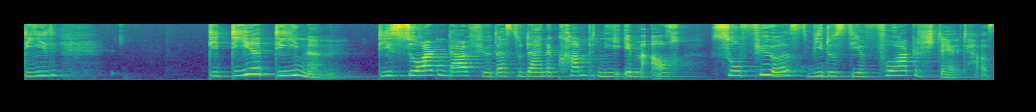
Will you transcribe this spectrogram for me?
die, die dir dienen, die sorgen dafür, dass du deine Company eben auch so führst, wie du es dir vorgestellt hast.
